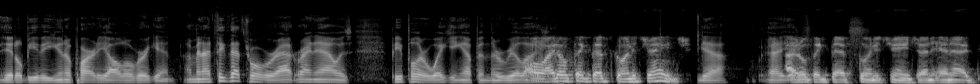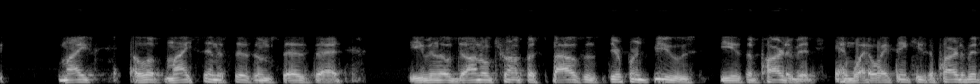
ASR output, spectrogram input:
it'll be the uniparty all over again. I mean, I think that's where we're at right now. Is people are waking up and they're realizing. Oh, I don't think that's going to change. Yeah, uh, I don't think that's going to change. And and I, my look, my cynicism says that even though Donald Trump espouses different views, he is a part of it. And why do I think he's a part of it?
